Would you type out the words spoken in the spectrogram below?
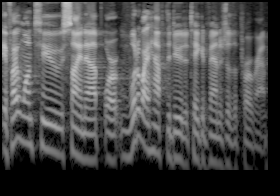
if I want to sign up, or what do I have to do to take advantage of the program?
